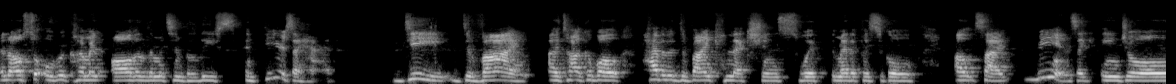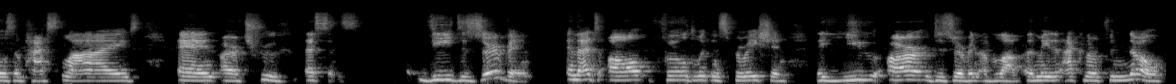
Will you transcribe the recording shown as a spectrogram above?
and also overcoming all the limiting beliefs and fears I had. D, divine. I talk about having the divine connections with the metaphysical outside beings like angels and past lives and our truth essence. D, deserving. And that's all filled with inspiration that you are deserving of love. I made an acronym for no,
